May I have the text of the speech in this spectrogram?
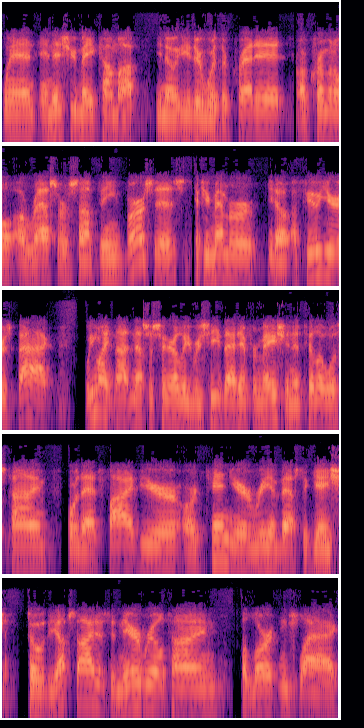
when an issue may come up you know, either with a credit, a criminal arrest or something, versus if you remember, you know, a few years back, we might not necessarily receive that information until it was time for that five year or 10 year reinvestigation. So the upside is the near real time alert and flag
